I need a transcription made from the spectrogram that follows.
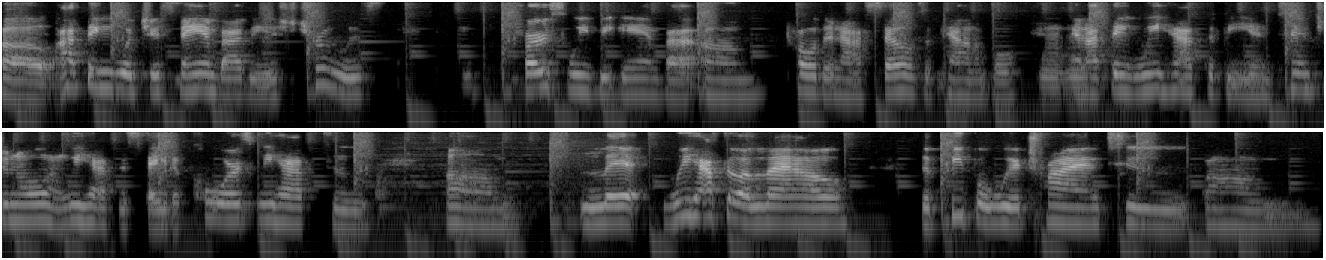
uh, I think what you're saying, Bobby, is true. Is first we began by um, holding ourselves accountable, Mhm. and I think we have to be intentional, and we have to stay the course. We have to um, let we have to allow the people we're trying to um,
